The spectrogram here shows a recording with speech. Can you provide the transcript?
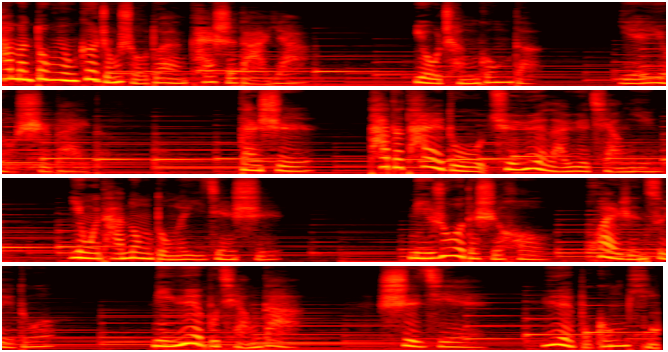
他们动用各种手段开始打压，有成功的，也有失败的，但是他的态度却越来越强硬，因为他弄懂了一件事：你弱的时候，坏人最多。你越不强大，世界越不公平。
